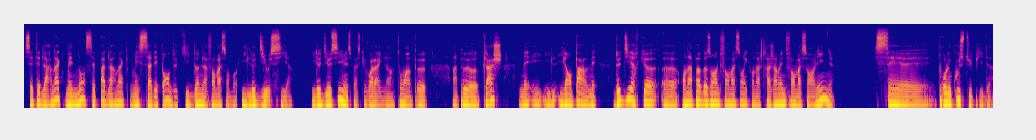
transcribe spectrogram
c'était de l'arnaque, mais non, c'est pas de l'arnaque, mais ça dépend de qui donne l'information. Bon, il le dit aussi. Hein. Il le dit aussi, mais c'est parce que voilà, il a un ton un peu, un peu euh, clash, mais il, en parle. Mais de dire que euh, n'a pas besoin de formation et qu'on n'achètera jamais une formation en ligne, c'est pour le coup stupide.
